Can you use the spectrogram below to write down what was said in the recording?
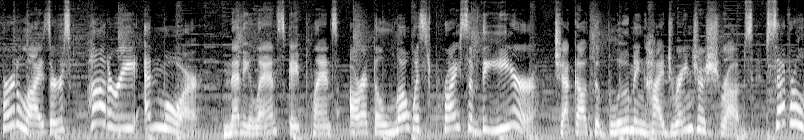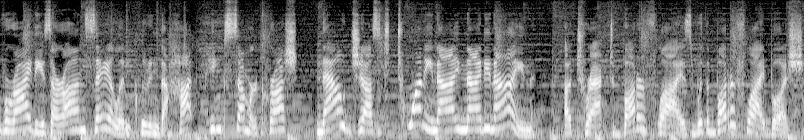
fertilizers, pottery, and more. Many landscape plants are at the lowest price of the year. Check out the blooming hydrangea shrubs. Several varieties are on sale, including the hot pink summer crush, now just $29.99. Attract butterflies with a butterfly bush.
